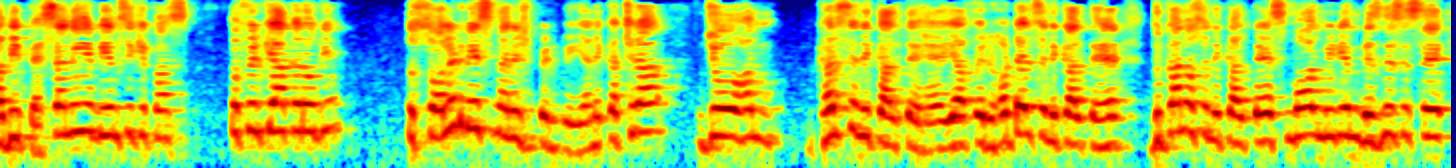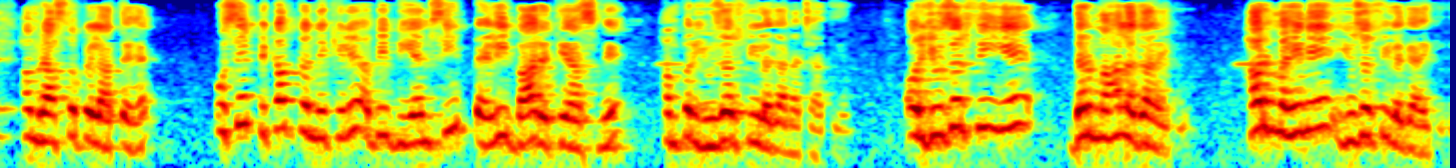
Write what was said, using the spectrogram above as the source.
अभी पैसा नहीं है बीएमसी के पास तो फिर क्या करोगे? तो सॉलिड वेस्ट मैनेजमेंट भी यानी कचरा जो हम घर से निकालते हैं या फिर होटल से निकालते हैं, दुकानों से निकालते हैं स्मॉल मीडियम बिज़नेस से हम रास्तों पे लाते हैं, उसे पिकअप करने के लिए अभी बीएमसी पहली बार इतिहास में हम पर यूज़र फ़ी लगाना चाहती है। और यूज़र फ़ी ये दर माह लगाएगी। हर महीने यूज़र फ़ी लगाएगी।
